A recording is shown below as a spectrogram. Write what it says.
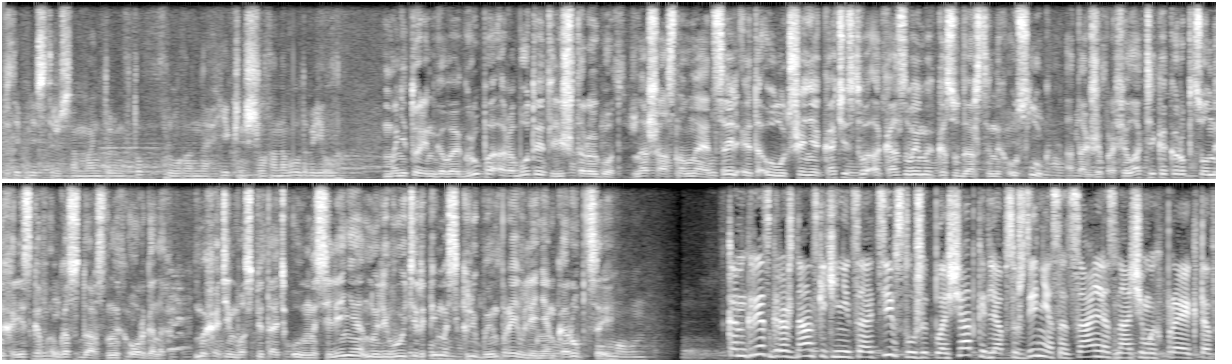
бізде білесіздер осы мониторинг топ құрылғанына екінші жыл ғана болды биыл Мониторинговая группа работает лишь второй год. Наша основная цель – это улучшение качества оказываемых государственных услуг, а также профилактика коррупционных рисков в государственных органах. Мы хотим воспитать у населения нулевую терпимость к любым проявлениям коррупции. Конгресс гражданских инициатив служит площадкой для обсуждения социально значимых проектов.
